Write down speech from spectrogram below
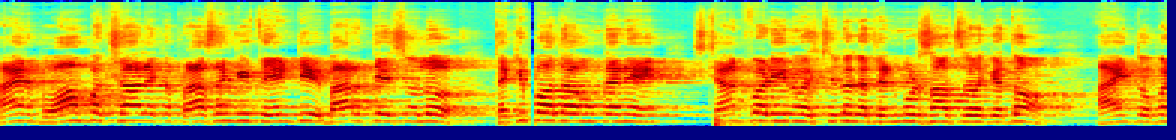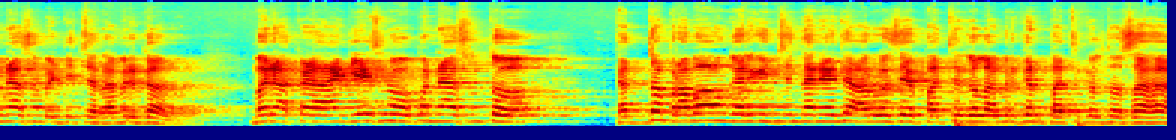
ఆయన వామపక్షాల యొక్క ప్రాసంగికత ఏంటి భారతదేశంలో తగ్గిపోతూ ఉందని స్టాన్ఫర్డ్ యూనివర్సిటీలో గత రెండు మూడు సంవత్సరాల క్రితం ఆయనతో ఉపన్యాసం పెట్టించారు అమెరికాలో. మరి అక్కడ ఆయన చేసిన ఉపన్యాసంతో పెద్ద ప్రభావం కలిగించింది అనేది ఆ రోజే పత్రికలు అమెరికన్ పత్రికలతో సహా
